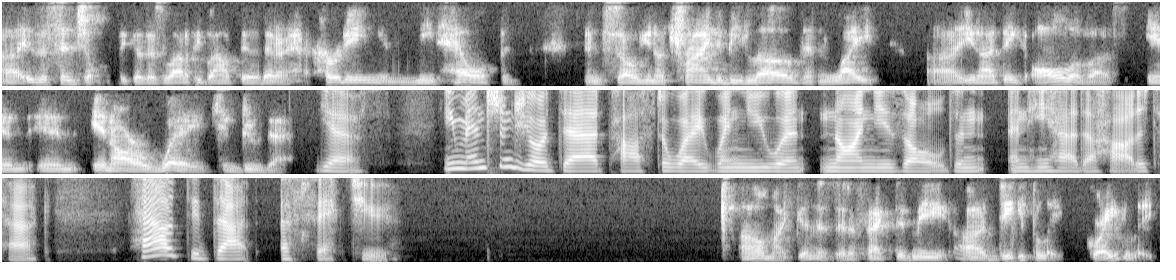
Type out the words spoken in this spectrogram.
uh, is essential because there's a lot of people out there that are hurting and need help, and and so you know, trying to be love and light. Uh, you know, I think all of us in in in our way can do that. Yes. You mentioned your dad passed away when you were nine years old and, and he had a heart attack. How did that affect you? Oh my goodness, it affected me uh, deeply, greatly.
